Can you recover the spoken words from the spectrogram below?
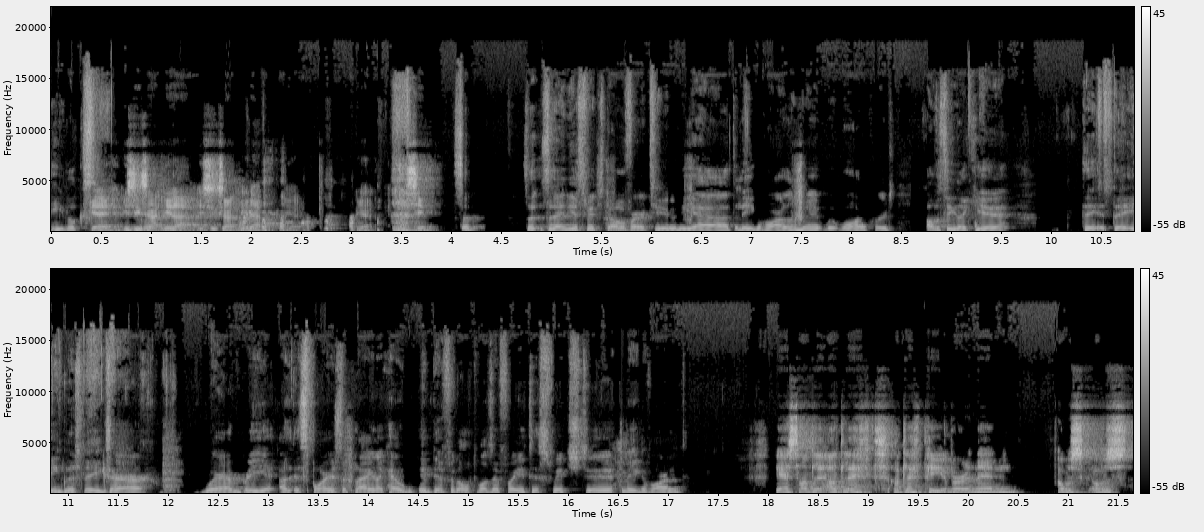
he looks. Yeah, he's exactly that. He's exactly that. Yeah, yeah that's him. So so, so then you switched over to the uh, the League of Ireland with, with Waterford. Obviously, like you, the the English leagues are where everybody aspires to play. Like, how difficult was it for you to switch to the League of Ireland? Yes, I'd, le- I'd left I'd left Peterborough, and then I was I was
